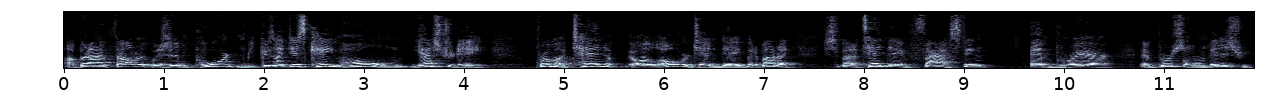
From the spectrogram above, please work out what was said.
Uh, but I felt it was important because I just came home yesterday from a 10, well, over 10 day, but about a, just about a 10 day fasting and prayer and personal ministry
